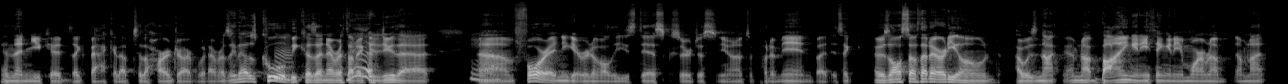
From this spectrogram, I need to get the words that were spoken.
and then you could like back it up to the hard drive or whatever. I was like, that was cool hmm. because I never thought yeah. I could do that yeah. um, for it and you get rid of all these discs or just you know to put them in but it's like it was all stuff that i already owned i was not i'm not buying anything anymore i'm not i'm not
